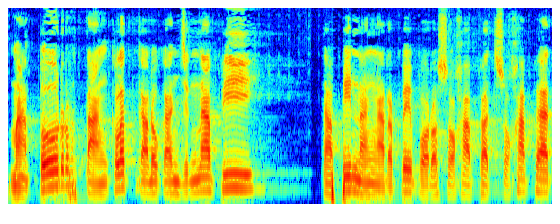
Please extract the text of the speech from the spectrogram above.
Matur tangklet karo Kanjeng Nabi, tapi nang ngarepe para sahabat-sahabat.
